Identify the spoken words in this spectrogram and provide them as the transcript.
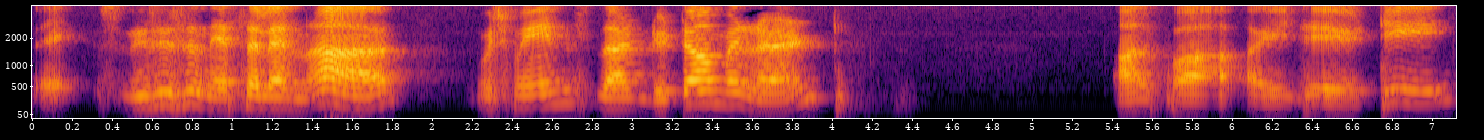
this is in SLNR, which means that determinant alpha ijt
